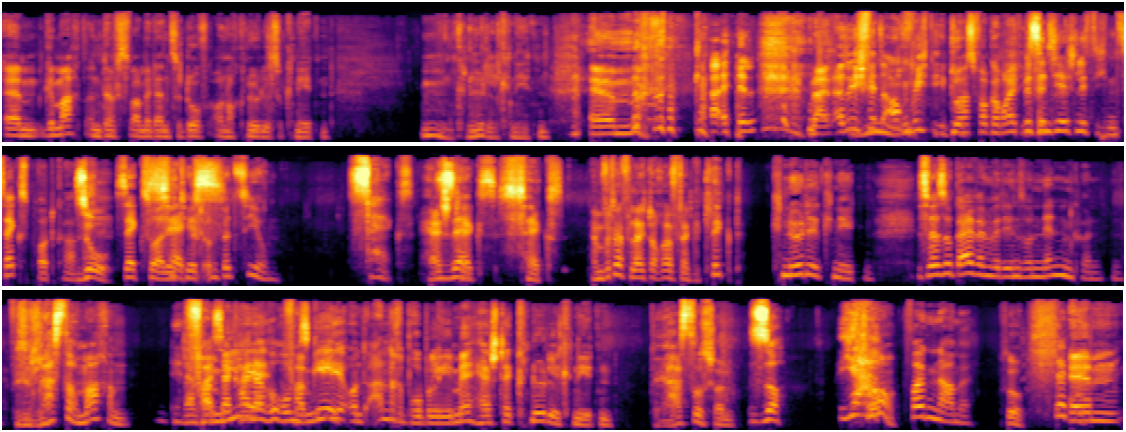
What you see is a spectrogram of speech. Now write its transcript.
ähm, gemacht und das war mir dann zu doof, auch noch Knödel zu kneten. Mm, Knödel kneten. Ähm, Geil. nein, also ich finde es auch wichtig, du hast vollkommen recht. Wir sind hier schließlich ein Sex-Podcast. So, Sexualität Sex. und Beziehung. Sex. Hashtag Sex. Sex. Dann wird er vielleicht auch öfter geklickt. Knödel kneten. Es wäre so geil, wenn wir den so nennen könnten. Wieso, Lass doch machen. Ja, dann weiß ja keiner, worum es Familie geht. und andere Probleme, Hashtag Knödel kneten. Da hast du es schon. So. Ja, So. Folgenname. So. Ähm,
